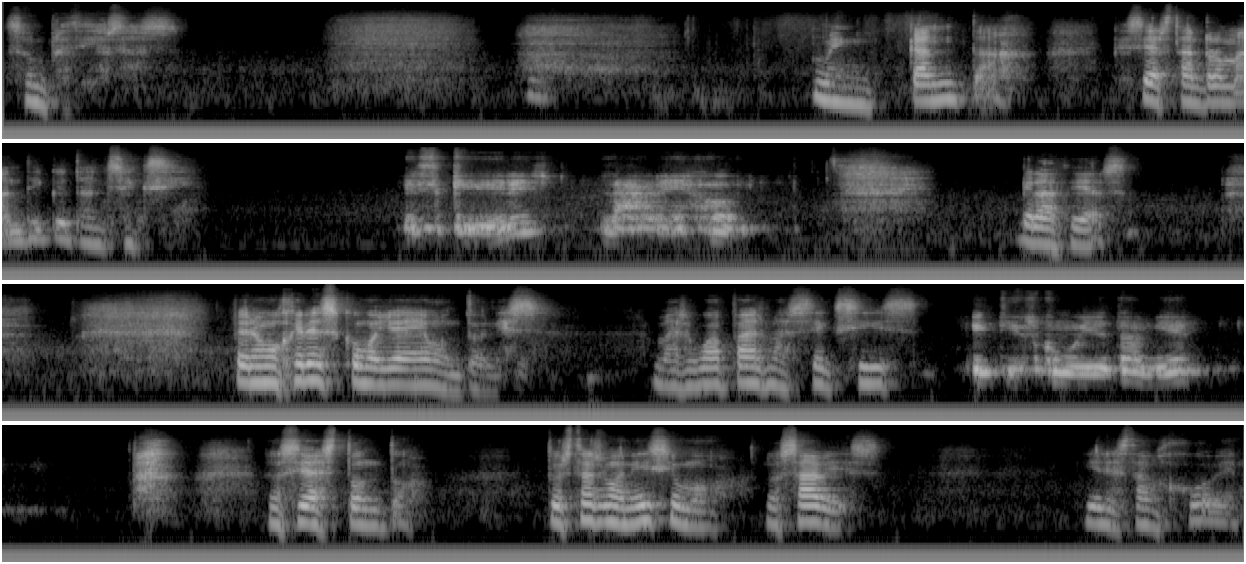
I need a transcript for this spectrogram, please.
Son preciosas. Me encanta que seas tan romántico y tan sexy. Es que eres la mejor. Gracias. Pero mujeres como yo hay montones. Más guapas, más sexys. Y tíos como yo también. No seas tonto. Tú estás buenísimo, lo sabes. Y eres tan joven.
